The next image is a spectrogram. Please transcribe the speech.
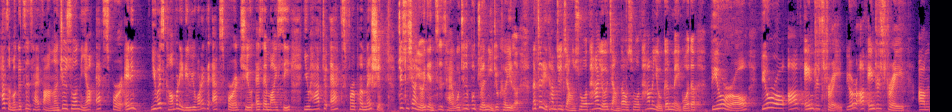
它怎么个制裁法呢？就是说你要 export any。U.S. company, if you wanted to export to SMIC, you have to ask for permission，就是像有一点制裁，我就是不准你就可以了。那这里他们就讲说，他有讲到说，他们有跟美国的 Bureau Bureau of Industry Bureau of Industry。um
